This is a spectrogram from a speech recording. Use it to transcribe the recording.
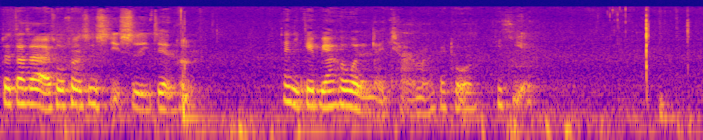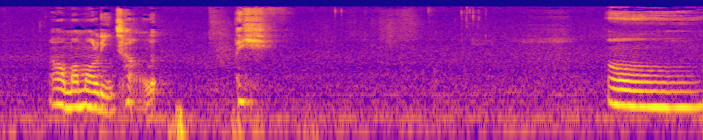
对大家来说算是喜事一件哈。但你可以不要喝我的奶茶吗？拜托，谢谢。然后我猫猫离场了，哎，嗯，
